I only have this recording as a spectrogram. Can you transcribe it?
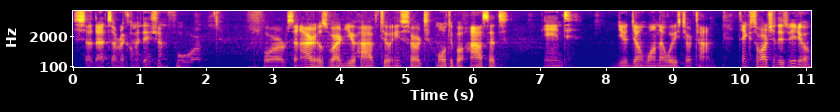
So that's a recommendation for for scenarios where you have to insert multiple assets and you don't want to waste your time. Thanks for watching this video.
